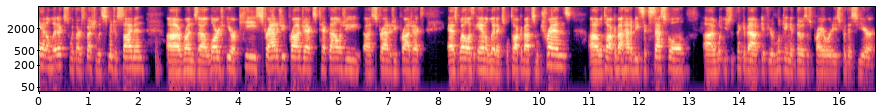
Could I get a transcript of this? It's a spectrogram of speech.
analytics with our specialist Smidge Simon. Uh, runs uh, large ERP strategy projects, technology uh, strategy projects, as well as analytics. We'll talk about some trends. Uh, we'll talk about how to be successful uh, what you should think about if you're looking at those as priorities for this year.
